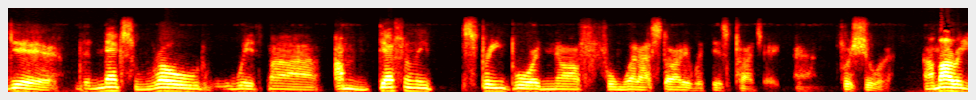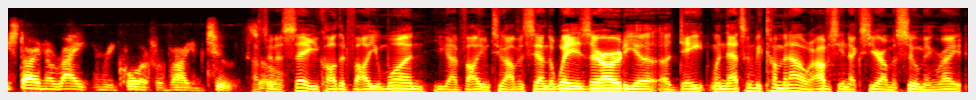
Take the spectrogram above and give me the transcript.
yeah, the next road with my, I'm definitely springboarding off from what I started with this project, man, for sure. I'm already starting to write and record for volume two. I was gonna say you called it volume one. You got volume two, obviously on the way. Is there already a, a date when that's gonna be coming out? Obviously next year, I'm assuming, right?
